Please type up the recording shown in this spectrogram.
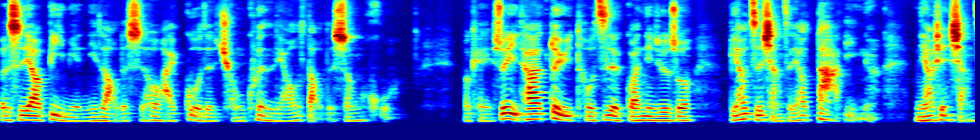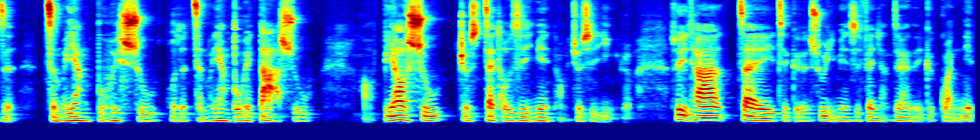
而是要避免你老的时候还过着穷困潦倒的生活。OK，所以他对于投资的观念就是说，不要只想着要大赢啊，你要先想着。怎么样不会输，或者怎么样不会大输？好，不要输，就是在投资里面哦，就是赢了。所以他在这个书里面是分享这样的一个观念。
